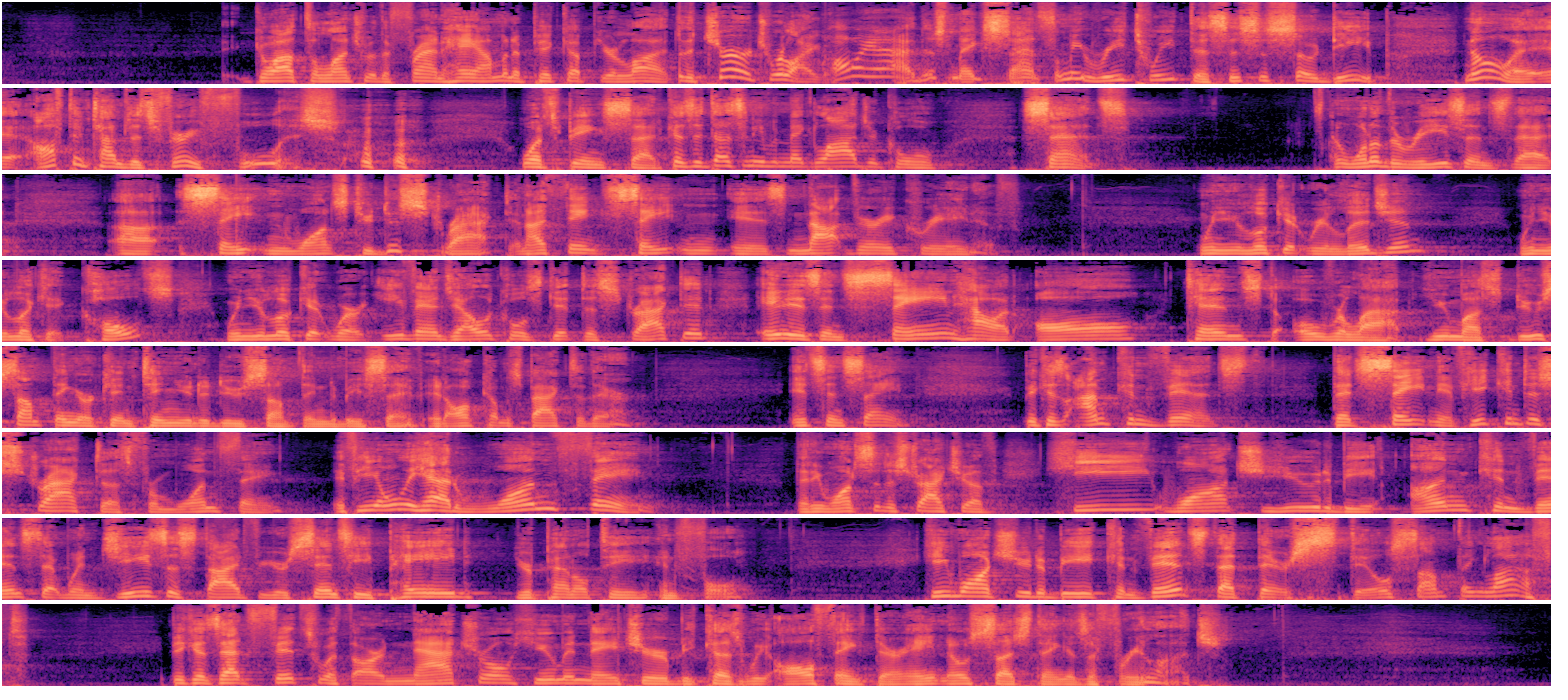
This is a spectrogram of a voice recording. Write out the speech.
Go out to lunch with a friend. Hey, I'm going to pick up your lunch. The church, we're like, oh, yeah, this makes sense. Let me retweet this. This is so deep. No, eh, eh, oftentimes it's very foolish what's being said because it doesn't even make logical sense. And one of the reasons that uh, Satan wants to distract. And I think Satan is not very creative. When you look at religion, when you look at cults, when you look at where evangelicals get distracted, it is insane how it all tends to overlap. You must do something or continue to do something to be saved. It all comes back to there. It's insane. Because I'm convinced that Satan, if he can distract us from one thing, if he only had one thing that he wants to distract you of. He wants you to be unconvinced that when Jesus died for your sins, he paid your penalty in full. He wants you to be convinced that there's still something left because that fits with our natural human nature because we all think there ain't no such thing as a free lunch.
